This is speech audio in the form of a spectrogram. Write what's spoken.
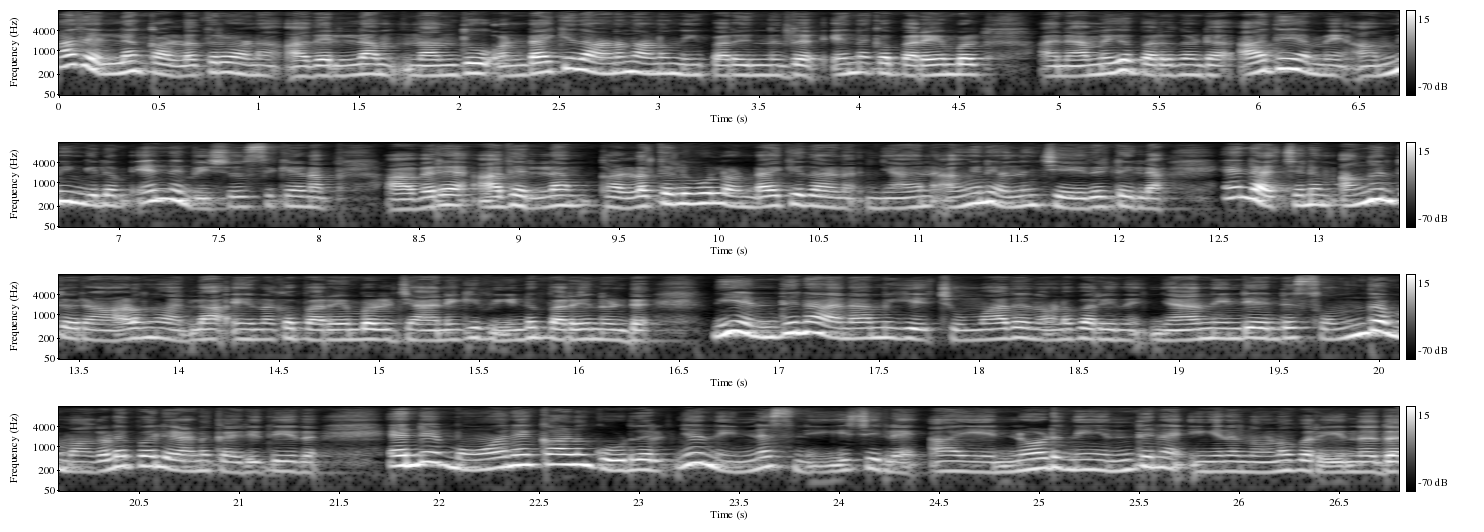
അതെല്ലാം കള്ളത്തരമാണ്. അതെല്ലാം നന്ദു ഉണ്ടാക്കിയതാണെന്നാണോ നീ പറയുന്നത്? എന്നൊക്കെ പറയുമ്പോൾ അനാമിക പറയുന്നുണ്ട് അതേ അമ്മേ അമ്മെങ്കിലും എന്നെ വിശ്വസിക്കണം. അവരെ അതെല്ലാം കള്ളത്തെളിവുകൾ ഉണ്ടാക്കിയതാണ്. ഞാൻ അങ്ങനെയൊന്നും ചെയ്തിട്ടില്ല. എന്റെ അച്ഛനും അങ്ങനത്തെ ഒരാളൊന്നും അല്ല എന്നൊക്കെ പറയുമ്പോൾ ജാനകി വീണ്ടും പറയുന്നുണ്ട് നീ എന്തിനാ അനാമിക ചുമ്മാതെ നുണ പറയുന്നത് ഞാൻ നിന്റെ എന്റെ സ്വന്തം മകളെ പോലെയാണ് കരുതിയത്. എന്റെ മോനേക്കാളും കൂടുതൽ ഞാൻ നിന്നെ സ്നേഹിച്ചില്ലേ? ആ എന്നോട് നീ എന്തിനാ ഇങ്ങനെ നുണ പറയുന്നത്?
